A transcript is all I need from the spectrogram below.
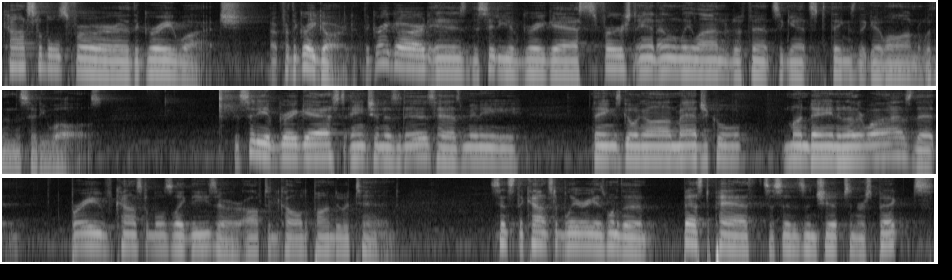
constables for the Grey Watch. Uh, for the Grey Guard. The Grey Guard is the city of Greygast's first and only line of defense against things that go on within the city walls. The city of Greygast, ancient as it is, has many things going on, magical, mundane, and otherwise, that brave constables like these are often called upon to attend. Since the constabulary is one of the best paths to citizenships and respects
